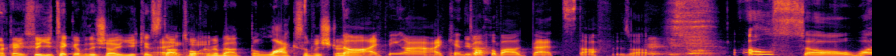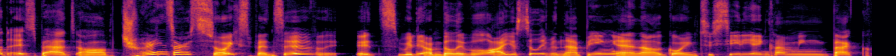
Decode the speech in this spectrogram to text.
Okay, so you take over the show. You can start Okay. talking about the likes of Australia. No, I think I, I can talk about bad stuff as well. Also, what is bad? Uh, trains are so expensive. It's really unbelievable. I used to live in Epping, and uh, going to city and coming back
